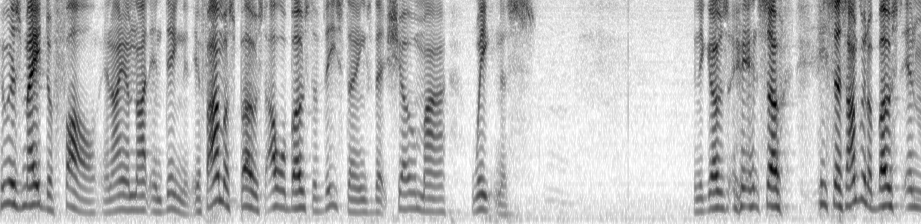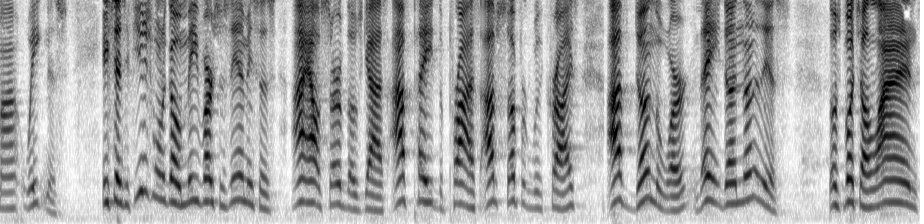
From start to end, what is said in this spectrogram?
Who is made to fall, and I am not indignant? If I must boast, I will boast of these things that show my weakness. And he goes, and so he says, I'm going to boast in my weakness. He says, if you just want to go me versus them, he says, I outserve those guys. I've paid the price. I've suffered with Christ. I've done the work. They ain't done none of this. Those bunch of lying,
